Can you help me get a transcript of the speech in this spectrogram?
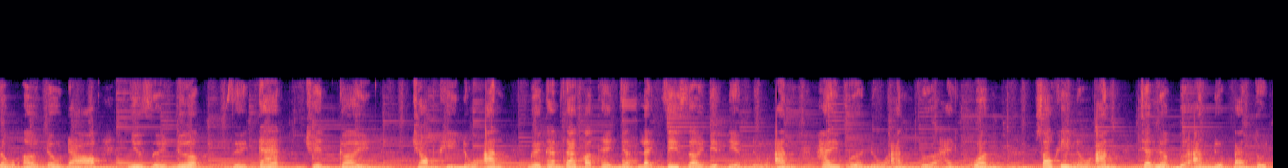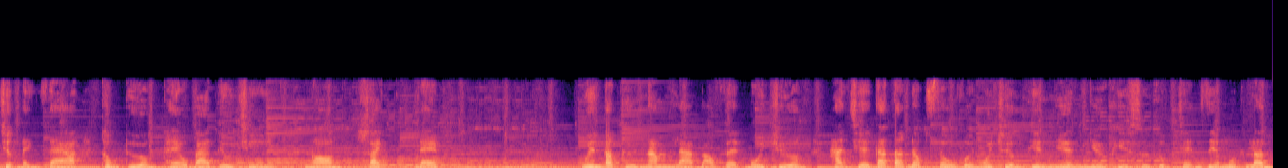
giấu ở đâu đó như dưới nước, dưới cát, trên cây. Trong khi nấu ăn, người tham gia có thể nhận lệnh di rời địa điểm nấu ăn hay vừa nấu ăn vừa hành quân. Sau khi nấu ăn, chất lượng bữa ăn được ban tổ chức đánh giá thông thường theo 3 tiêu chí ngon, sạch, đẹp. Nguyên tắc thứ năm là bảo vệ môi trường, hạn chế các tác động xấu với môi trường thiên nhiên như khi sử dụng chén dĩa một lần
